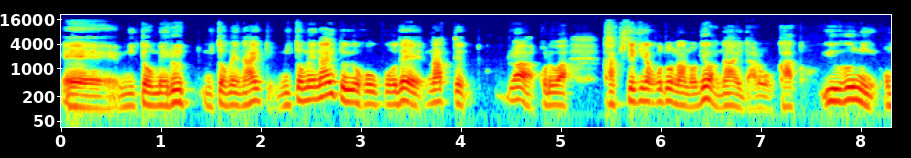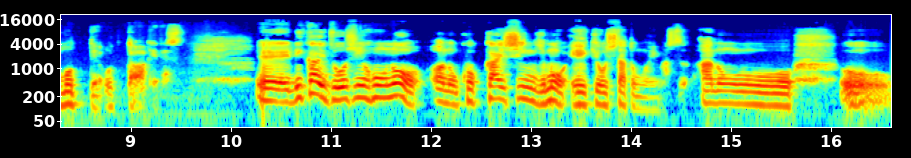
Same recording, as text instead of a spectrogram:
えー、認める、認めないという、認めないという方向でなってら、これは画期的なことなのではないだろうかというふうに思っておったわけです。えー、理解増進法の、あの、国会審議も影響したと思います。あのー、こ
